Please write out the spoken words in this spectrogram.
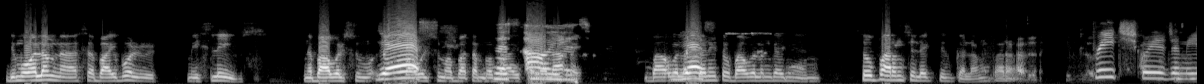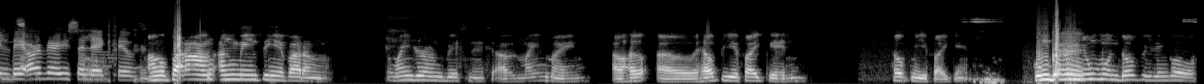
Di mo alam na sa Bible may slaves na bawal sum- Yes! bawal sumabat ang babae Yes, sa oh, lalaki. yes. Bawal Yes. ang ganito, bawal ang ganyan. So parang selective ka lang, parang Preach, Kuya Jamil. They are very selective. ang parang ang, ang main thing eh parang mind your own business, I'll mind mine. I'll help I'll help you if I can. Help me if I can. Kung ganun yung mundo, feeling ko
